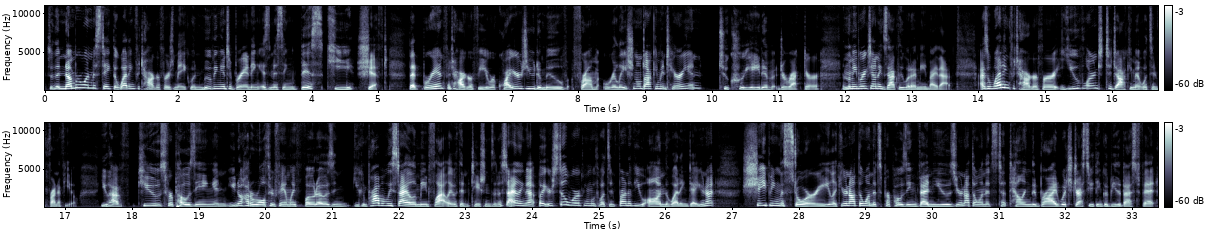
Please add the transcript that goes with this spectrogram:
So, the number one mistake that wedding photographers make when moving into branding is missing this key shift that brand photography requires you to move from relational documentarian to creative director. And let me break down exactly what I mean by that. As a wedding photographer, you've learned to document what's in front of you. You have cues for posing and you know how to roll through family photos and you can probably style a mean flat lay with invitations and a styling mat, but you're still working with what's in front of you on the wedding day. You're not shaping the story. Like you're not the one that's proposing venues, you're not the one that's t- telling the bride which dress you think would be the best fit.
